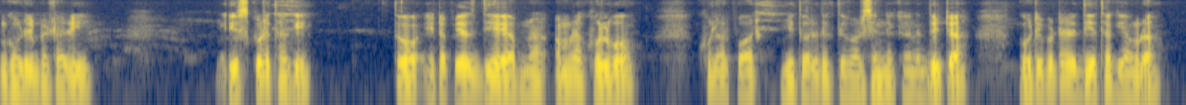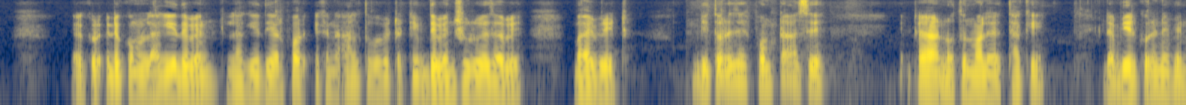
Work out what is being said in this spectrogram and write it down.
ঘড়ির ব্যাটারি ইউজ করে থাকি। তো এটা পেজ দিয়ে আপনার আমরা খুলব। খোলার পর ভিতরে দেখতে পাচ্ছেন এখানে দুইটা ঘড়ির ব্যাটারি দিয়ে থাকি আমরা। এরকম লাগিয়ে দেবেন। লাগিয়ে দেওয়ার পর এখানে আলতোভাবে একটা টিপ দেবেন, শুরু হয়ে যাবে ভাইব্রেট ভিতরে যে ফোমটা আছে, এটা নতুন মালে থাকে, এটা বের করে নেবেন।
